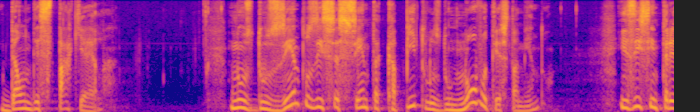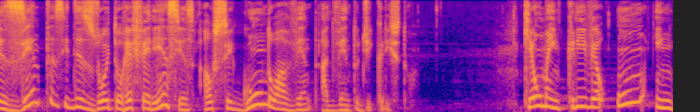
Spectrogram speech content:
dão destaque a ela. Nos 260 capítulos do Novo Testamento, existem 318 referências ao segundo advento de Cristo que é uma incrível um em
